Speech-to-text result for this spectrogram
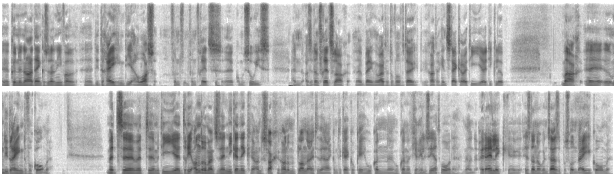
eh, kunnen nadenken. Zodat in ieder geval eh, die dreiging die er was van, van Frits zoiets. En als het aan Frits lag, ben ik nog altijd van overtuigd, gaat er geen stekker uit die, uit die club. Maar om die dreiging te voorkomen. Met, met, met die drie andere mensen zijn Nick en ik aan de slag gegaan om een plan uit te werken. Om te kijken, oké, hoe, kan, hoe kan het gerealiseerd worden? Nou, de- uiteindelijk is er nog een zesde persoon bijgekomen.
